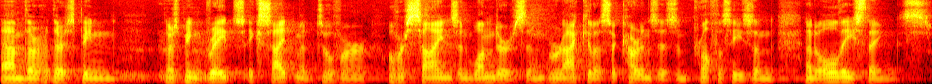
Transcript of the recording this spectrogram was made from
Um, there, has been, there's been great excitement over, over signs and wonders and miraculous occurrences and prophecies and, and all these things.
